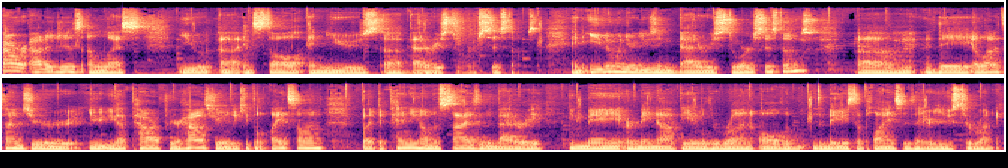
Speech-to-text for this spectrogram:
power outages unless you uh, install and use uh, battery storage systems. And even when you're using battery storage systems, um, they a lot of times you're you, you have power for your house, you're able to keep the lights on, but depending on the size of the battery, you may or may not be able to run all the, the biggest appliances that you're used to running.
